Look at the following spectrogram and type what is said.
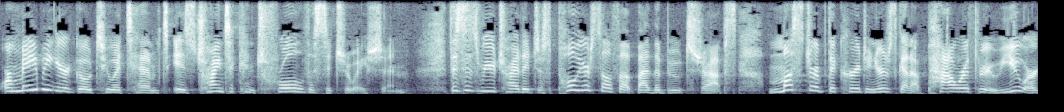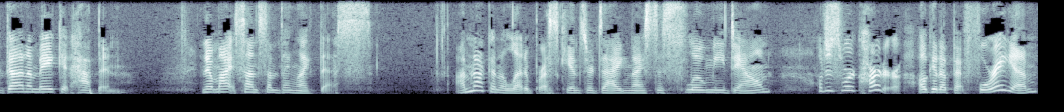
Or maybe your go to attempt is trying to control the situation. This is where you try to just pull yourself up by the bootstraps, muster up the courage, and you're just going to power through. You are going to make it happen. And it might sound something like this I'm not going to let a breast cancer diagnosis slow me down. I'll just work harder. I'll get up at 4 a.m.,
